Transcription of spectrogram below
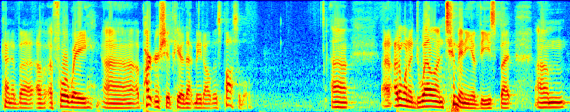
kind of a, a four-way uh, partnership here that made all this possible. Uh, I don't want to dwell on too many of these, but um,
